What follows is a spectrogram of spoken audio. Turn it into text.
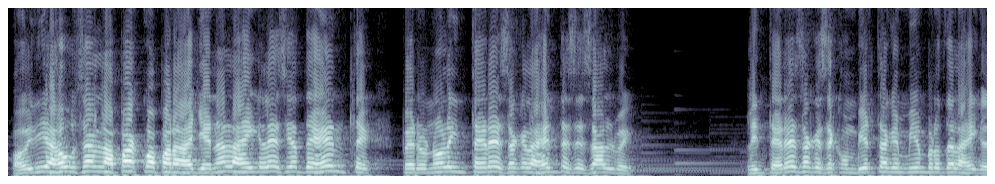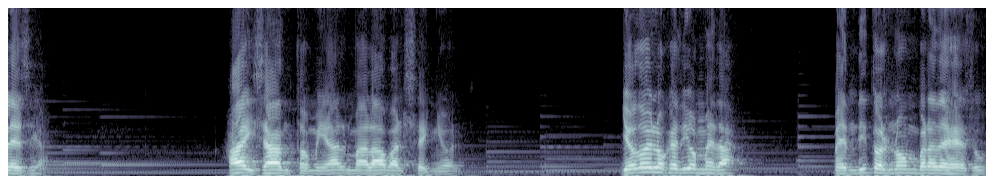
Hoy día usan la Pascua para llenar las iglesias de gente, pero no le interesa que la gente se salve. Le interesa que se conviertan en miembros de las iglesias. Ay, santo, mi alma alaba al Señor. Yo doy lo que Dios me da. Bendito el nombre de Jesús.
